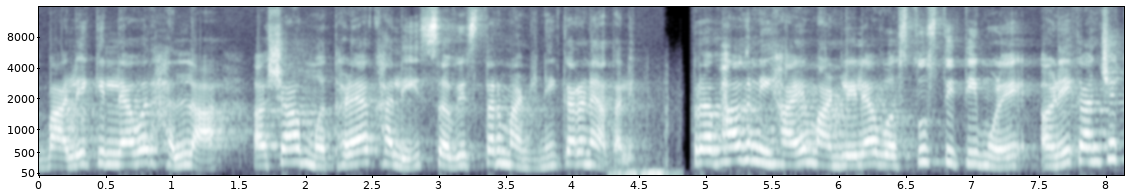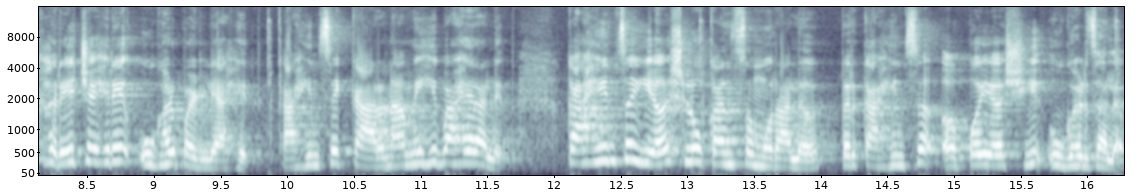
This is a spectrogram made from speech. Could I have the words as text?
बालेकिल्ल्यावर हल्ला अशा मथळ्याखाली सविस्तर मांडणी करण्यात आली. प्रभाग निहाय मांडलेल्या वस्तुस्थितीमुळे अनेकांचे खरे चेहरे उघड पडले आहेत. काहींचे कारनामेही बाहेर आलेत. काहींचं यश लोकांसमोर आलं तर काहींचं अपयशही उघड झालं.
